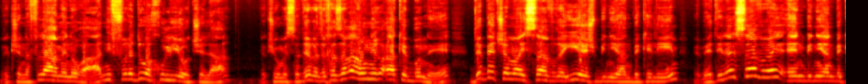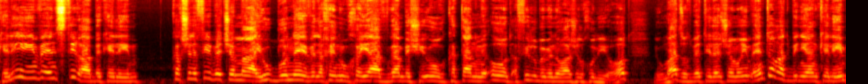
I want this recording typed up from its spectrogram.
וכשנפלה המנורה, נפרדו החוליות שלה, וכשהוא מסדר את זה חזרה, הוא נראה כבונה. דבית שמאי סברי יש בניין בכלים, ובית הלל סברי אין בניין בכלים ואין סתירה בכלים. כך שלפי בית שמאי הוא בונה ולכן הוא חייב גם בשיעור קטן מאוד אפילו במנורה של חוליות. לעומת זאת בית הלל שאומרים אין תורת בניין כלים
